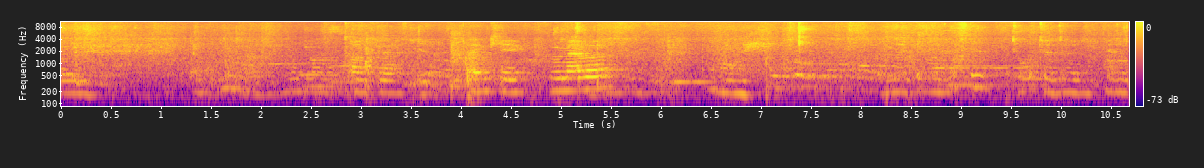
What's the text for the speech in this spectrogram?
Um, Okay, thank you. Remember? um, talk to the head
